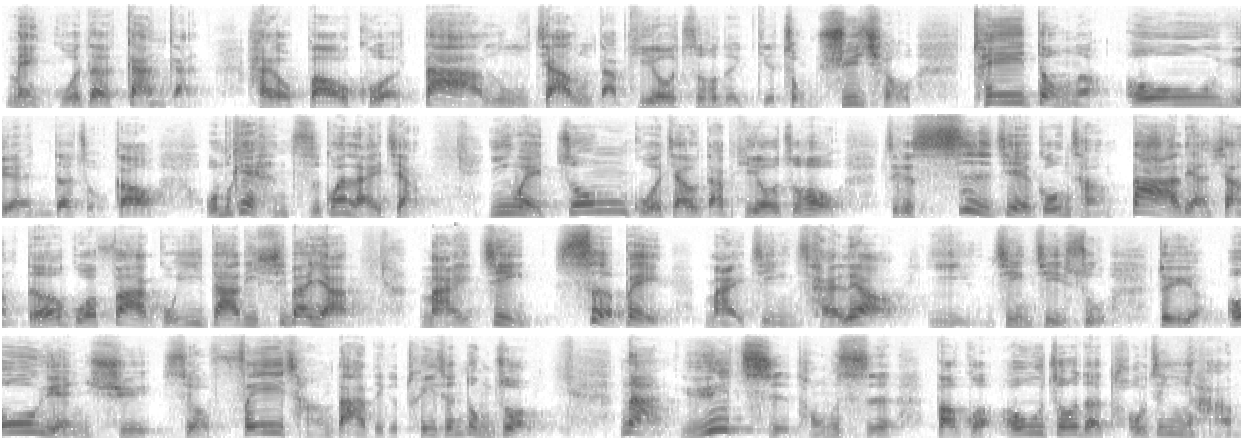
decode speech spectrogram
美国的杠杆。还有包括大陆加入 WTO 之后的一个总需求，推动了欧元的走高。我们可以很直观来讲，因为中国加入 WTO 之后，这个世界工厂大量向德国、法国、意大利、西班牙买进设备、买进材料、引进技术，对于欧元区是有非常大的一个推升动作。那与此同时，包括欧洲的投资银行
